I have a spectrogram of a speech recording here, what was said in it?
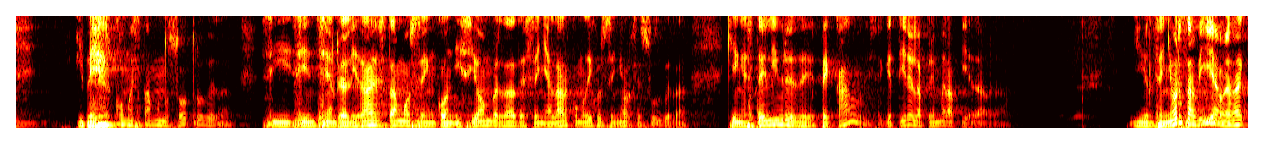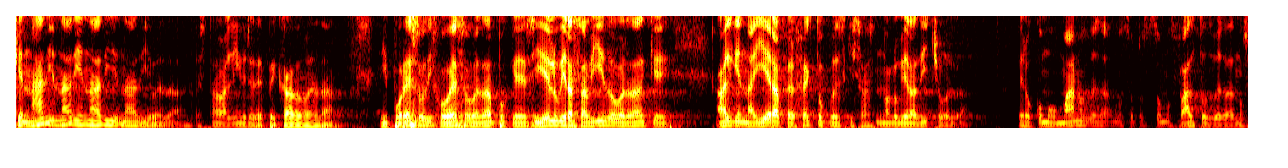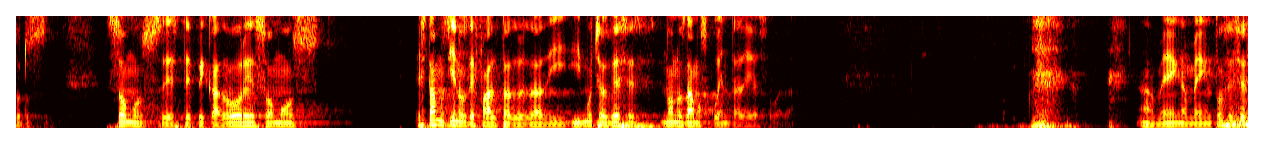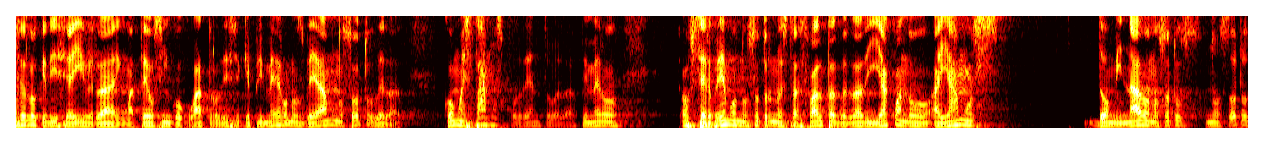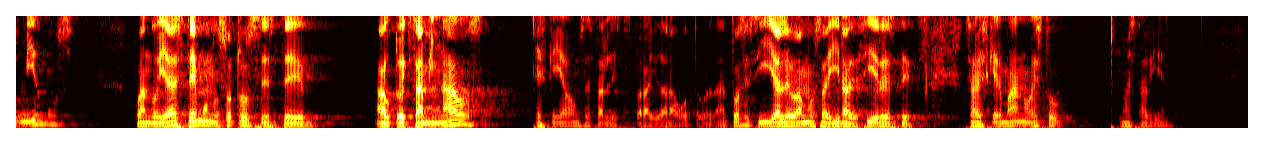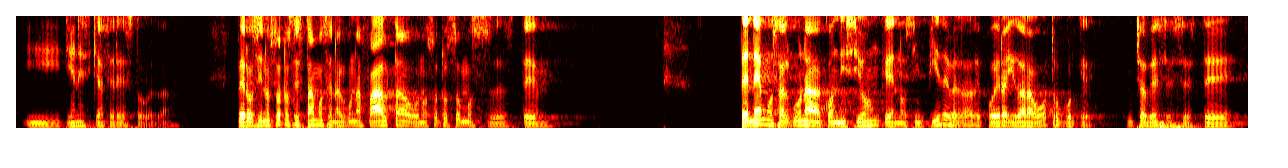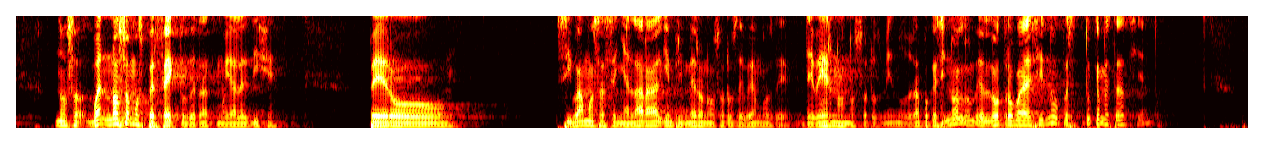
y ver cómo estamos nosotros, ¿verdad? si, si, si, en realidad estamos en condición, ¿verdad?, de señalar, como dijo el Señor Jesús, ¿verdad? Quien esté libre de pecado, dice que tire la primera piedra, ¿verdad? Y el Señor sabía, ¿verdad?, que nadie, nadie, nadie, nadie, ¿verdad?, estaba libre de pecado, ¿verdad? Y por eso dijo eso, ¿verdad? Porque si Él hubiera sabido, ¿verdad?, que alguien ahí era perfecto, pues quizás no lo hubiera dicho, ¿verdad? Pero como humanos, ¿verdad? Nosotros somos faltos, ¿verdad? Nosotros somos este, pecadores, somos, estamos llenos de faltas, ¿verdad? Y, muchas veces no nos damos cuenta de eso, ¿verdad? Amén, amén. Entonces eso es lo que dice ahí, ¿verdad? En Mateo 5.4 dice que primero nos veamos nosotros, ¿verdad? ¿Cómo estamos por dentro, ¿verdad? Primero observemos nosotros nuestras faltas, ¿verdad? Y ya cuando hayamos dominado nosotros, nosotros mismos, cuando ya estemos nosotros este, autoexaminados, es que ya vamos a estar listos para ayudar a otro, ¿verdad? Entonces sí, ya le vamos a ir a decir, este, ¿sabes qué hermano? Esto no está bien. Y tienes que hacer esto, ¿verdad? Pero si nosotros estamos en alguna falta o nosotros somos, este, tenemos alguna condición que nos impide, ¿verdad?, de poder ayudar a otro, porque muchas veces, este, no, bueno, no somos perfectos, ¿verdad?, como ya les dije, pero si vamos a señalar a alguien, primero nosotros debemos de, vernos nosotros mismos, ¿verdad? Porque si no, el otro va a decir, no, pues tú qué me estás diciendo,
